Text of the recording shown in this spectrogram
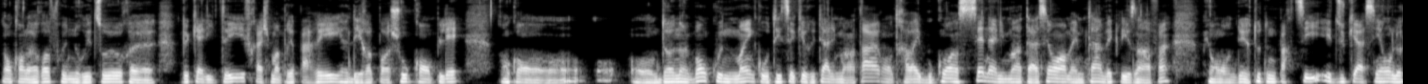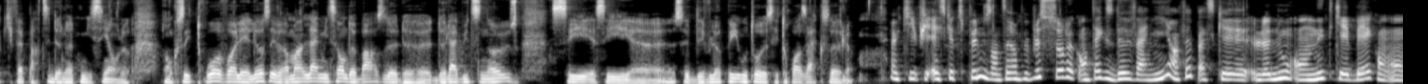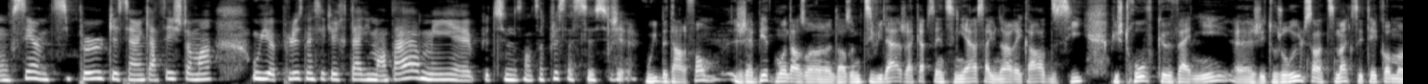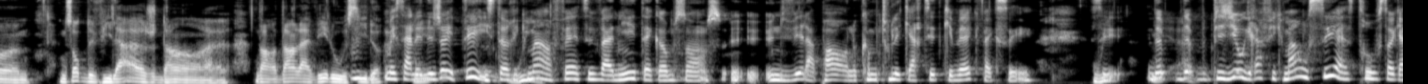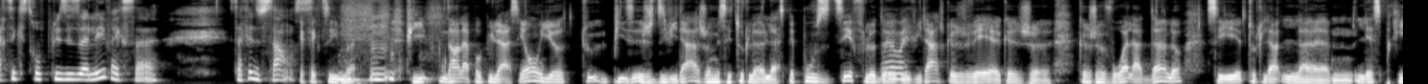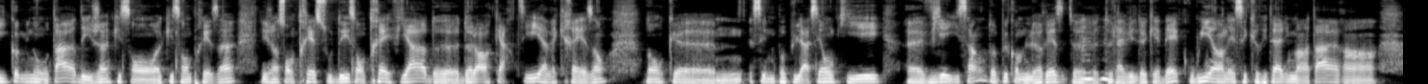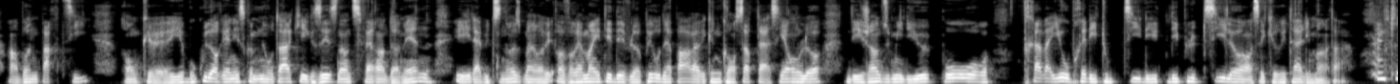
donc, on leur offre une nourriture euh, de qualité, fraîchement préparée, des repas chauds complets. Donc, on, on donne un bon coup de main côté sécurité alimentaire. On travaille beaucoup en scène alimentaire l'alimentation en même temps avec les enfants. Puis on a toute une partie éducation là qui fait partie de notre mission là. Donc ces trois volets là, c'est vraiment la mission de base de, de, de la butineuse, c'est euh, se développer autour de ces trois axes là. Ok, puis est-ce que tu peux nous en dire un peu plus sur le contexte de Vanille en fait? Parce que là nous on est de Québec, on, sait un petit peu que c'est un quartier justement où il y a plus d'insécurité alimentaire, mais euh, peux-tu nous en dire plus à ce sujet-là? Oui, ben dans le fond, j'habite moi dans un dans un petit village à Cap-Saint-Ignace à une heure et quart d'ici, puis je trouve que Vanier, euh, j'ai toujours eu le sentiment que c'était comme une sorte de village dans euh, dans, dans la ville aussi là. Mais ça l'a déjà été historiquement en fait. Vanier était comme son, une ville à part, comme tous les quartiers de Québec. Fait que c'est c'est puis géographiquement aussi, elle se trouve c'est un quartier qui se trouve plus isolé. Fait que ça ça fait du sens. Effectivement. Mm. Puis dans la population, il y a tout. Puis je dis village, mais c'est tout l'aspect positif là, de, des villages que je vais que je que je vois là-dedans. Là, c'est tout l'esprit communautaire des gens qui sont qui sont présents. Les gens sont très soudés, sont très fiers de, de leur quartier, avec raison. Donc euh, c'est une population qui est euh, vieillissante, un peu comme le reste de, mm-hmm. de, la ville de Québec. Oui, en insécurité alimentaire en, en bonne partie. Donc euh, il y a beaucoup d'organismes communautaires qui existent dans différents domaines et la butineuse ben, a vraiment été développée au départ avec une concertation là des gens du milieu pour travailler auprès des tout petits, des, plus petits là en sécurité alimentaire.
